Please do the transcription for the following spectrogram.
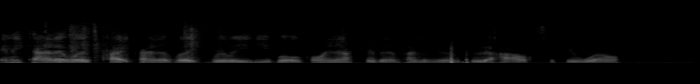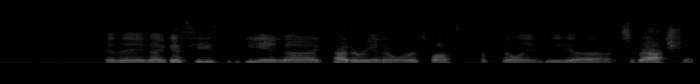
And he kind of was kind of like really evil, going after them, hunting them through the house, if you will. And then I guess he's he and uh, Katarina were responsible for killing the uh, Sebastian.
